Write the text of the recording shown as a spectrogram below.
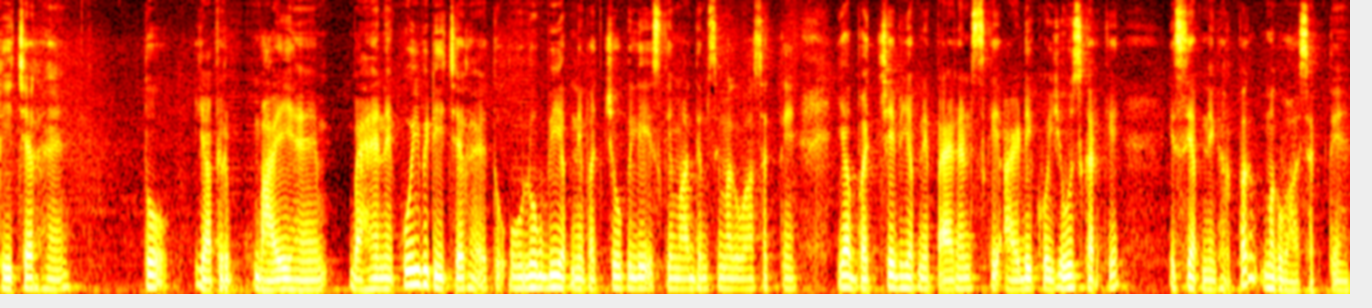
टीचर हैं तो या फिर भाई हैं, बहन है, कोई भी टीचर है तो वो लोग भी अपने बच्चों के लिए इसके माध्यम से मंगवा सकते हैं, या बच्चे भी अपने पेरेंट्स के आईडी को यूज़ करके इसे अपने घर पर मंगवा सकते हैं।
